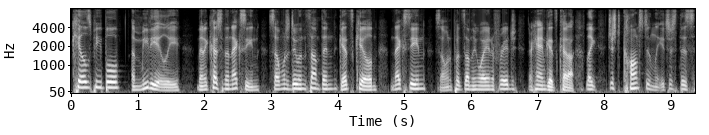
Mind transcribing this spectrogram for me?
kills people immediately. Then it cuts to the next scene. Someone's doing something, gets killed. Next scene, someone puts something away in a fridge, their hand gets cut off. Like just constantly. It's just this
